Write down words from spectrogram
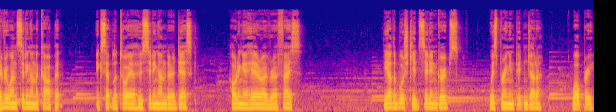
Everyone's sitting on the carpet, except Latoya, who's sitting under a desk, holding her hair over her face. The other bush kids sit in groups, whispering in Pitjantjatjara, Warlpiri,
